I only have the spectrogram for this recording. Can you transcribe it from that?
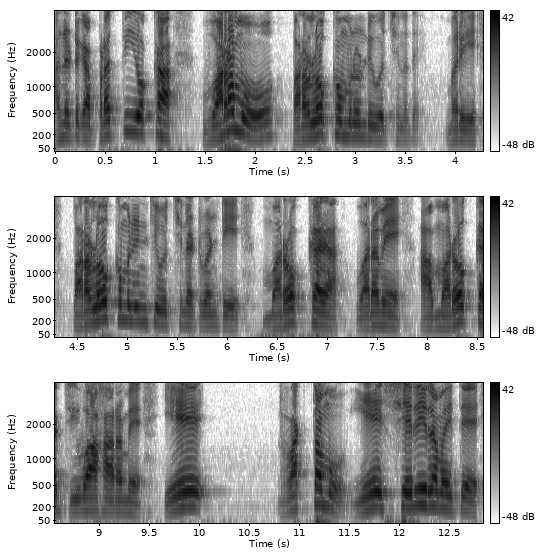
అన్నట్టుగా ప్రతి ఒక్క వరము పరలోకము నుండి వచ్చినదే. మరి పరలోకము నుంచి వచ్చినటువంటి మరొక్క వరమే ఆ మరొక్క జీవాహారమే ఏ రక్తము ఏ శరీరం అయితే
